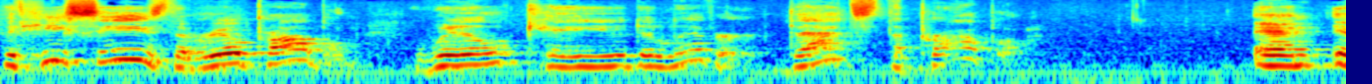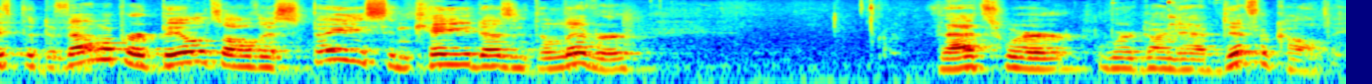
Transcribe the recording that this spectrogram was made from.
that he sees the real problem. Will KU deliver? That's the problem. And if the developer builds all this space and KU doesn't deliver, that's where we're going to have difficulty.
